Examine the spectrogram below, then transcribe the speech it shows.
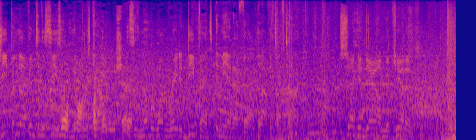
deep enough into the season yeah, numbers okay, count. This is number one rated defense in the NFL. He'll have a tough time. Second down, McKinnon.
